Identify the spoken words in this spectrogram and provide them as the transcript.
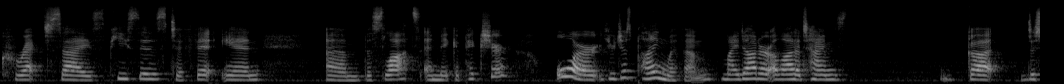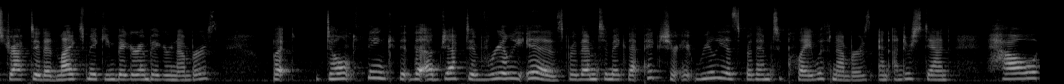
correct size pieces to fit in um, the slots and make a picture, or you're just playing with them. My daughter a lot of times got distracted and liked making bigger and bigger numbers, but don't think that the objective really is for them to make that picture. It really is for them to play with numbers and understand how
